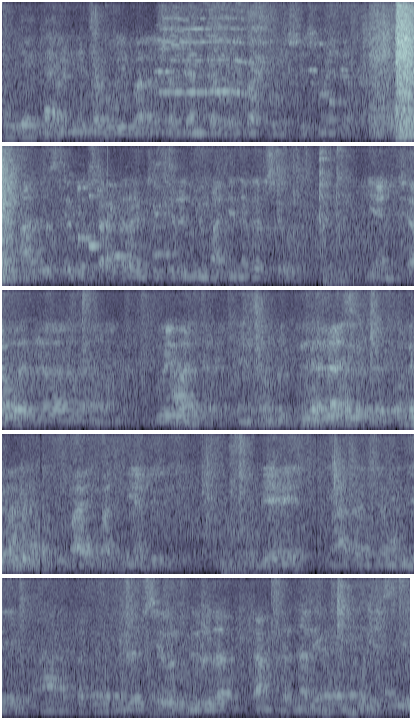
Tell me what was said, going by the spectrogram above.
म्हणजे भिवंडीचा गोळीबार सगळ्यांचा गोळीबार पोलीस स्टेशनमध्ये झाला. आजच ते गोसाळकरांचे चिरंजीव माजी नगरसेवक यांच्यावर गोळीबार झाला. त्यांचा मृत्यू झाला असं बारीक बातमी आलेली म्हणजे या राज्यामध्ये नगरसेवक विरोधात काम करणारे कोणी असतील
